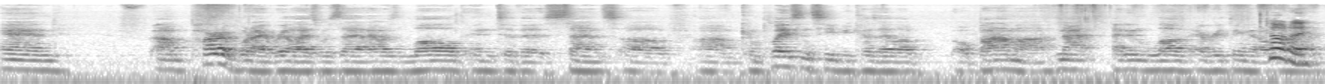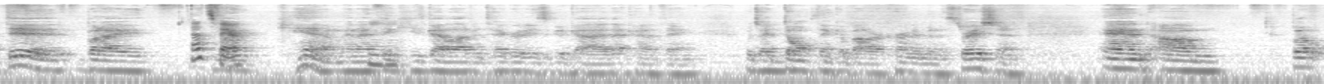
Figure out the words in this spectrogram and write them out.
and um, part of what I realized was that I was lulled into this sense of um, complacency because I love Obama. Not, I didn't love everything that Totally. Obama did, but I That's fair. him, and I think he's got a lot of integrity. He's a good guy, that kind of thing, which I don't think about our current administration. And um, but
